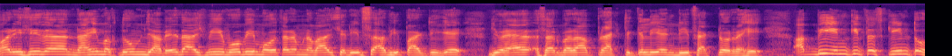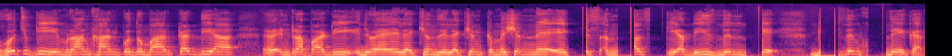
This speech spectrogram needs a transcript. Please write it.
और इसी तरह ना ही मखदूम जावेद आशमी वो भी मोहतरम नवाज़ शरीफ साहब ही पार्टी के जो है सरबरा प्रैक्टिकली एंड डी फैक्टो रहे। अब भी इनकी तस्कीन तो हो चुकी, इमरान खान को तो बाहर कर दिया। इंट्रा पार्टी जो है इलेक्शन इलेक्शन कमीशन ने एक इस अंदाज किया बीस दिन दे, बीस दिन खुद देकर।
